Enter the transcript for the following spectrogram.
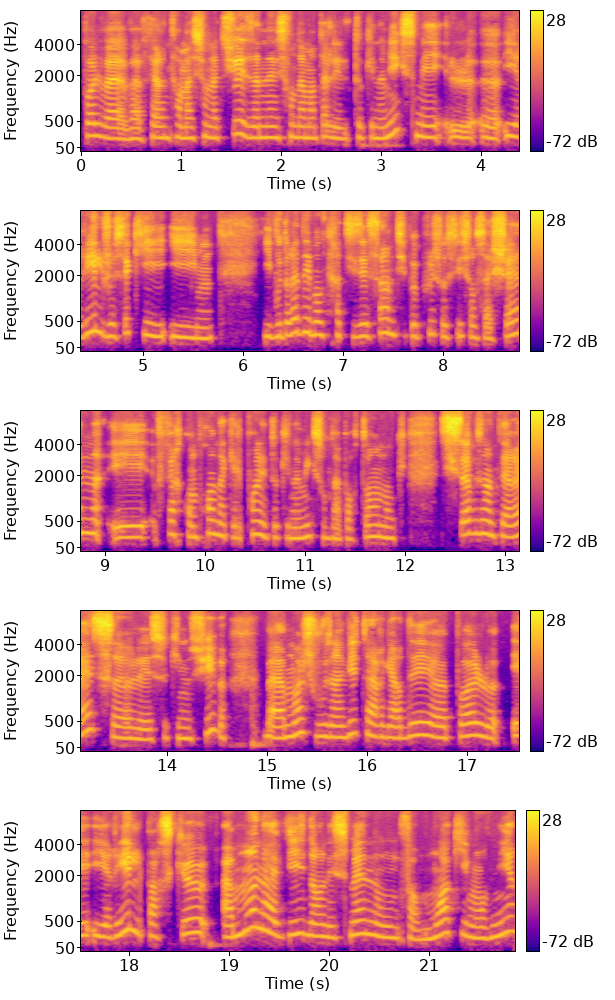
Paul va, va, faire une formation là-dessus, les analyses fondamentales et le tokenomics. Mais le, Iril, je sais qu'il il voudrait démocratiser ça un petit peu plus aussi sur sa chaîne et faire comprendre à quel point les tokenomics sont importants. Donc, si ça vous intéresse, euh, ceux qui nous suivent, bah, moi, je vous invite à regarder euh, Paul et Iril parce que, à mon avis, dans les semaines ou, enfin, mois qui vont venir,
